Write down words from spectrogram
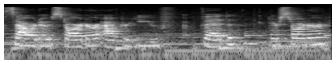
sourdough starter after you've fed your starter,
